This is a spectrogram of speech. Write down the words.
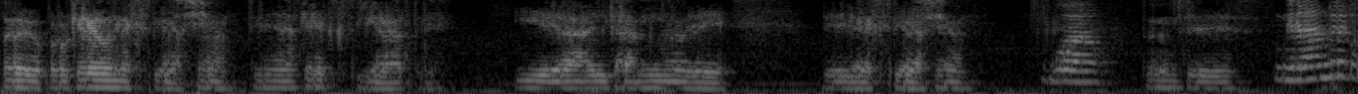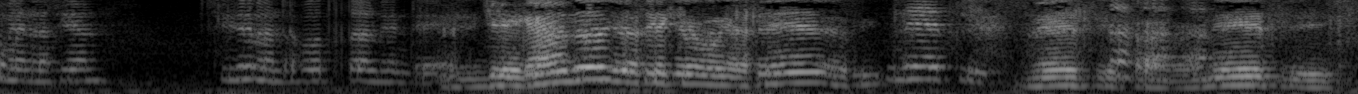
pero porque era una expiación, tenías que expiarte y era el camino de, de la expiación. Wow. Entonces, Gran recomendación. Sí se me antojó totalmente. ¿eh? así, llegando ya sé qué voy a hacer. Así. Netflix. Netflix, Pablo, Netflix.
